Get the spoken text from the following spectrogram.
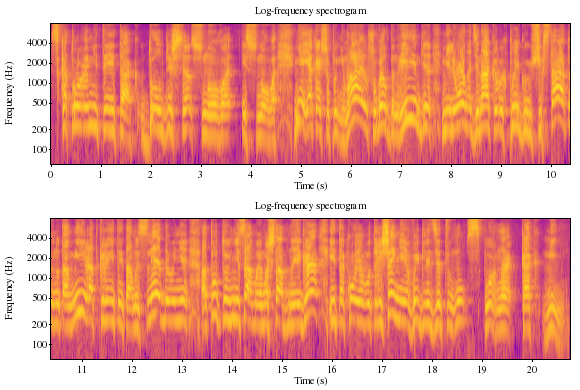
с которыми ты и так долбишься снова и снова. Не, я, конечно, понимаю, что в Элден Ринге миллион одинаковых прыгающих статуй, ну там мир открытый, там исследования, а тут не самая масштабная игра, и такое вот решение выглядит, ну, спорно как минимум.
